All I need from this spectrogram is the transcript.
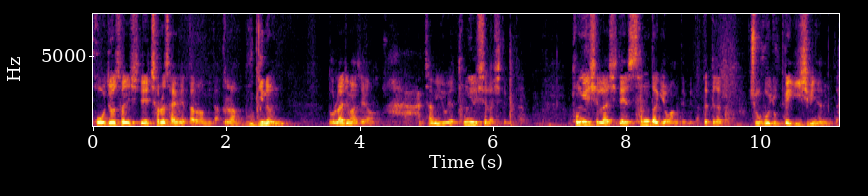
고조선 시대에 철을 사용했다고 합니다. 그러나 무기는 놀라지 마세요. 한참 이후에 통일신라 시대입니다. 통일신라 시대에 선덕이 왕됩니다. 그때가 주후 622년입니다.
